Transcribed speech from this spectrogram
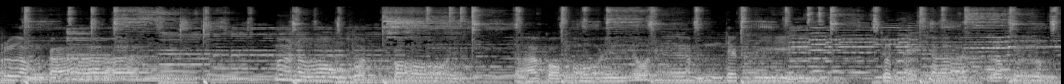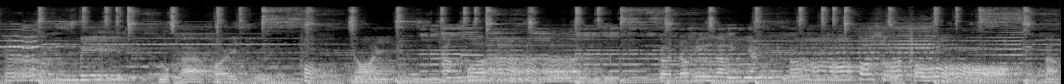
เรื่องกันเมื่อน้องคนคอยตาก็คอยเลี้ยวแนมแท็กซี่จนในใจเกือบลืมเติมบีลูกค้าคอยถึงพบหน่อยทำว่านกิดเรื่องอย่างน้อพอสอโททาง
